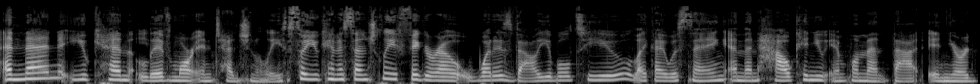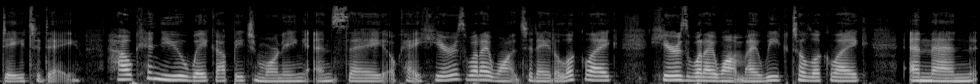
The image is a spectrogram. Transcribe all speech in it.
and then you can live more intentionally. So you can essentially figure out what is valuable to you, like I was saying, and then how can you implement that in your day to day? How can you wake up each morning and say, okay, here's what I want today to look like. Here's what I want my week to look like. And then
